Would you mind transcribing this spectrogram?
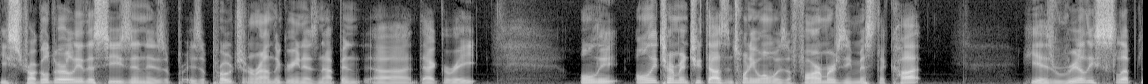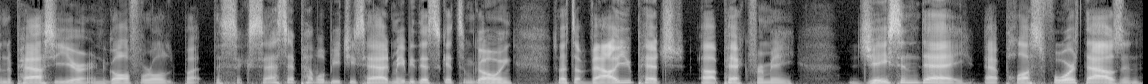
He struggled early this season. His his approach and around the green has not been uh, that great. Only only tournament in 2021 was a Farmers. He missed the cut. He has really slipped in the past year in the golf world, but the success at Pebble Beach he's had, maybe this gets him going. So that's a value pitch uh, pick for me. Jason Day at plus four thousand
